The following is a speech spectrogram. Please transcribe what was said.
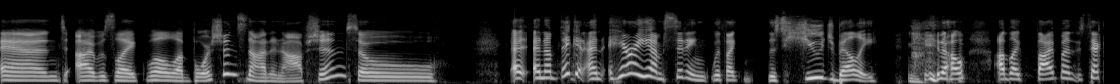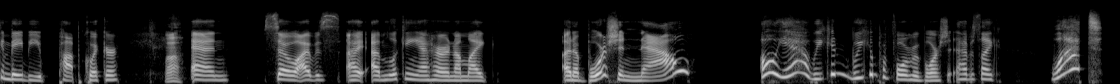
And I was like, well, abortion's not an option. So, and, I'm thinking, and here I am sitting with like this huge belly, you know, I'm like five months, second baby, you pop quicker. Wow. And so I was, I, I'm looking at her and I'm like, an abortion now? Oh yeah, we can, we can perform abortion. I was like, what?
